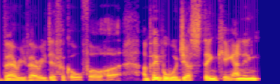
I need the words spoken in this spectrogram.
very very difficult for her, and people were just thinking. And in,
